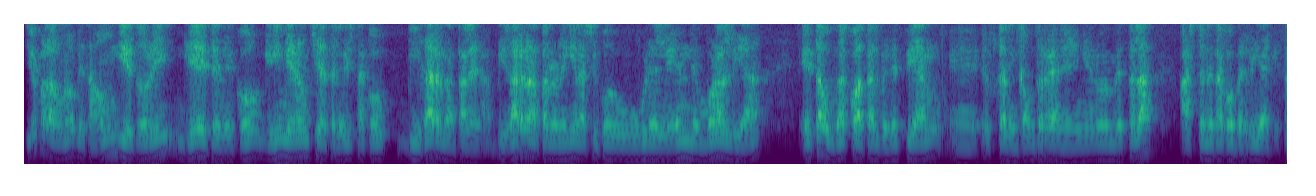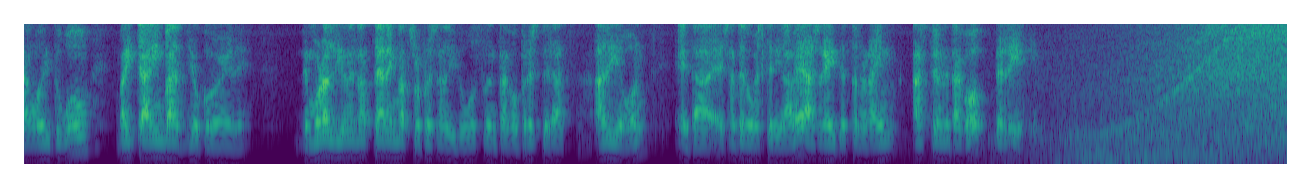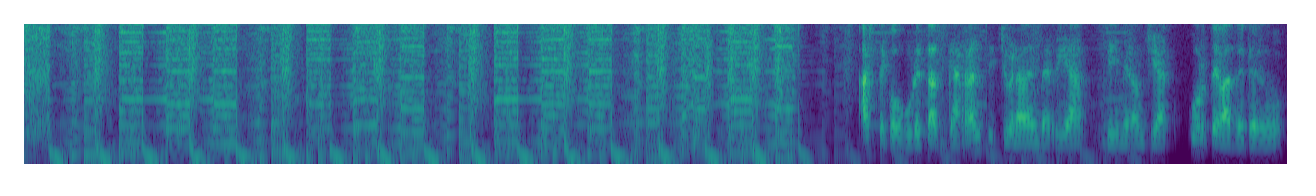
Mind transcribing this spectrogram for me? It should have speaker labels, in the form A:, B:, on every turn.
A: Iopa lagunok eta ongi etorri GETV-ko Game Irauntxia Telebistako bigarren atalera. Bigarren atal honekin hasiko dugu gure lehen denboraldia eta udako atal berezian e, Euskal Encounterrean egin genuen bezala aste honetako berriak izango ditugu, baita hainbat joko ere. Denboraldi honetan zehar hainbat sorpresa ditugu zuentzako prest beraz adi egon eta esateko besterik gabe has gaitezen orain aste honetako berriekin. Azteko guretzat garrantzitsuena den berria, gamerauntziak urte bat bete du,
